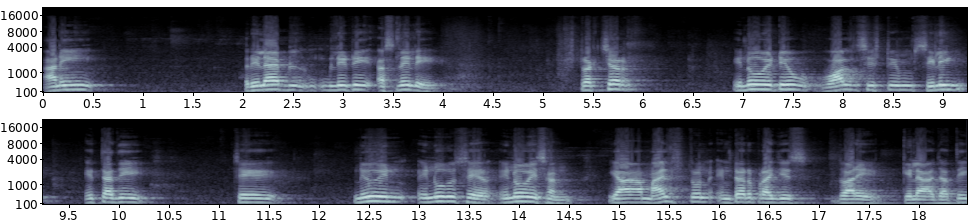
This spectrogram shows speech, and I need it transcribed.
आणि रिलायबिलिटी असलेले structure innovative wall system ceiling इत्यादीचे न्यू इन इनोव्से इनोव्हेशन या माइलस्टोन एंटरप्राइजेसद्वारे केल्या जाते.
